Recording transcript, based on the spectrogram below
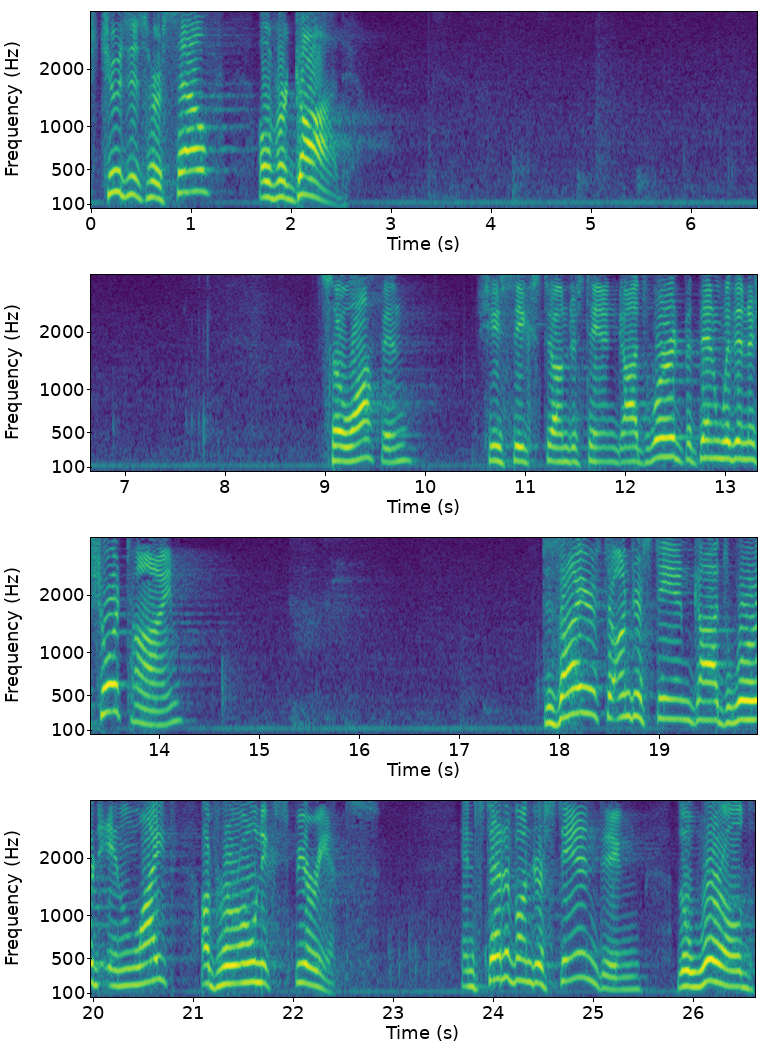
She chooses herself over God. So often, she seeks to understand God's Word, but then within a short time, desires to understand God's Word in light of her own experience, instead of understanding the world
